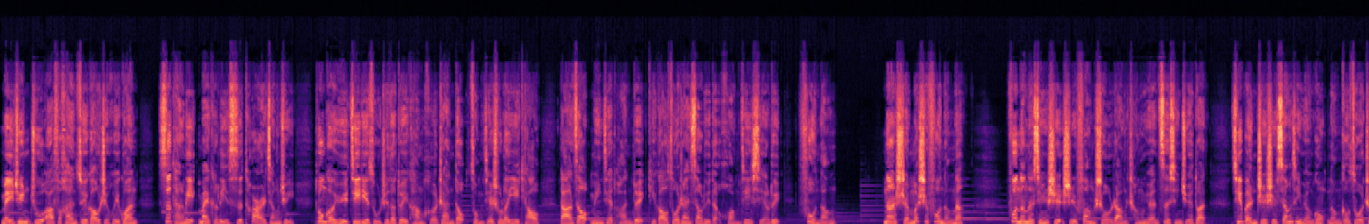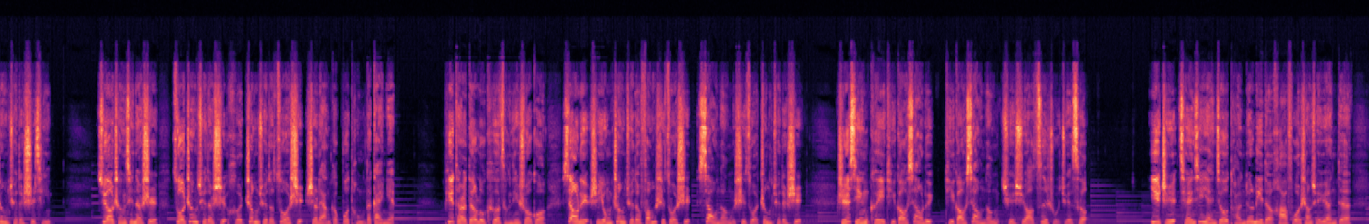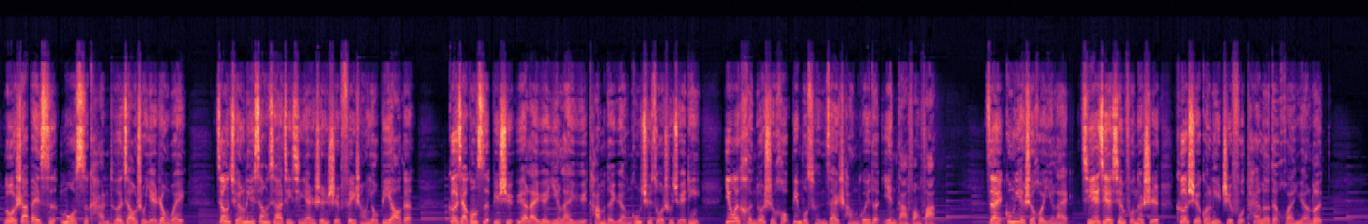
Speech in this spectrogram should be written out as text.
美军驻阿富汗最高指挥官斯坦利·麦克里斯特尔将军通过与基地组织的对抗和战斗，总结出了一条打造敏捷团队、提高作战效率的黄金斜率——赋能。那什么是赋能呢？赋能的形式是放手让成员自行决断，其本质是相信员工能够做正确的事情。需要澄清的是，做正确的事和正确的做事是两个不同的概念。Peter 德鲁克曾经说过：“效率是用正确的方式做事，效能是做正确的事。执行可以提高效率，提高效能却需要自主决策。”一直潜心研究团队力的哈佛商学院的罗莎贝斯莫斯坎特教授也认为，将权力向下进行延伸是非常有必要的。各家公司必须越来越依赖于他们的员工去做出决定。因为很多时候并不存在常规的应答方法。在工业社会以来，企业界信奉的是科学管理之父泰勒的还原论。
